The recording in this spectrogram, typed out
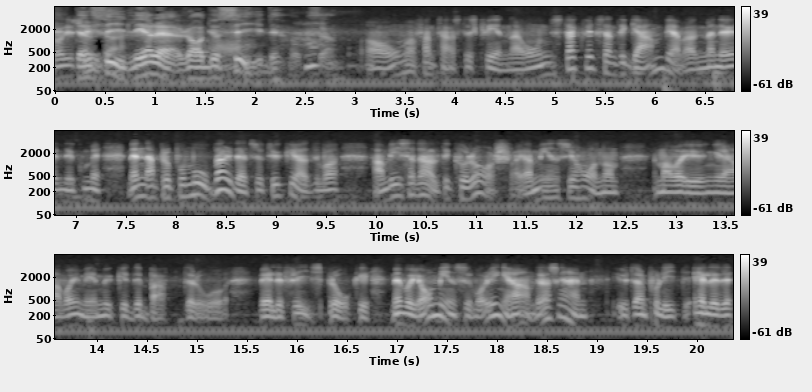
Radio den Syd, sydligare Radio Syd också. Ja, hon var en fantastisk kvinna. Hon stack väl sen till Gambia, va? Men, det, det kommer... Men apropå Moberg där, så tycker jag att det var... Han visade alltid kurage. Va? Jag minns ju honom när man var yngre. Han var ju med i mycket debatter och väldigt frispråkig. Men vad jag minns så var det inga andra sådana här utan polit... eller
